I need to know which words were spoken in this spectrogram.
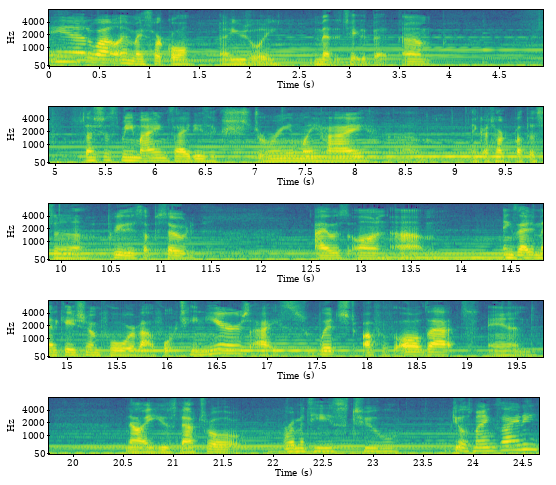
And while in my circle, I usually meditate a bit. Um, that's just me. My anxiety is extremely high. I think I talked about this in a previous episode. I was on um, anxiety medication for about 14 years. I switched off of all that, and now I use natural remedies to deal with my anxiety.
